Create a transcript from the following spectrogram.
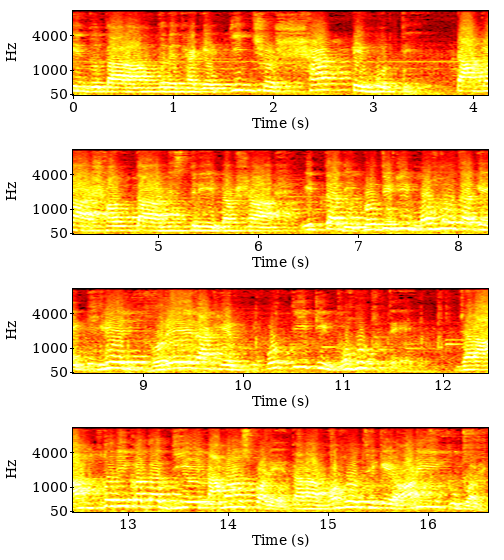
কিন্তু তার অন্তরে থাকে তিনশো ষাটটি মূর্তি। টাকা, সন্তান, স্ত্রী, ব্যবসা ইত্যাদি প্রতিটি মোহ ঘিরে ধরে রাখে প্রতিটি মুহূর্তে। যারা আন্তরিকতা দিয়ে নামাজ পড়ে, তারা মোহ থেকে অনেক উপরে।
